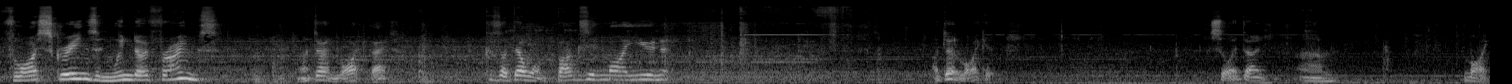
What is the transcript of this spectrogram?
fly screens and window frames. I don't like that because I don't want bugs in my unit. I don't like it. So I don't um, like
